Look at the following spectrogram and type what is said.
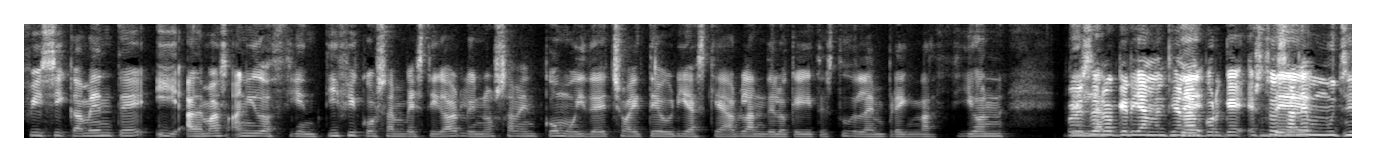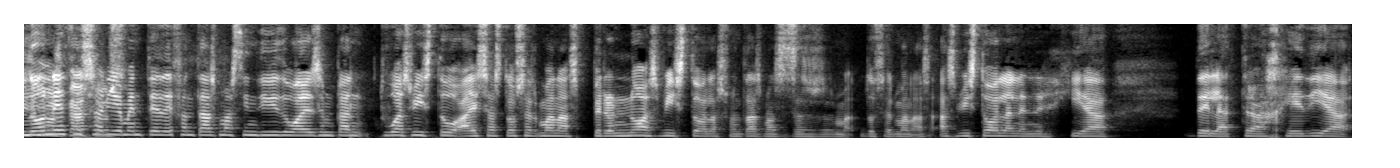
físicamente y además han ido científicos a investigarlo y no saben cómo y de hecho hay teorías que hablan de lo que dices tú, de la impregnación. por eso la lo quería mencionar de- porque esto de- sale en muchísimos No casos. necesariamente de fantasmas individuales, en plan, tú has visto a esas dos hermanas, pero no has visto a los fantasmas de esas dos hermanas. Has visto a la energía de la tragedia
